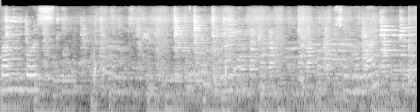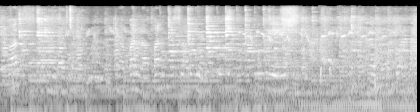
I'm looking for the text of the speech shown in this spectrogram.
Bambus. Thank you.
